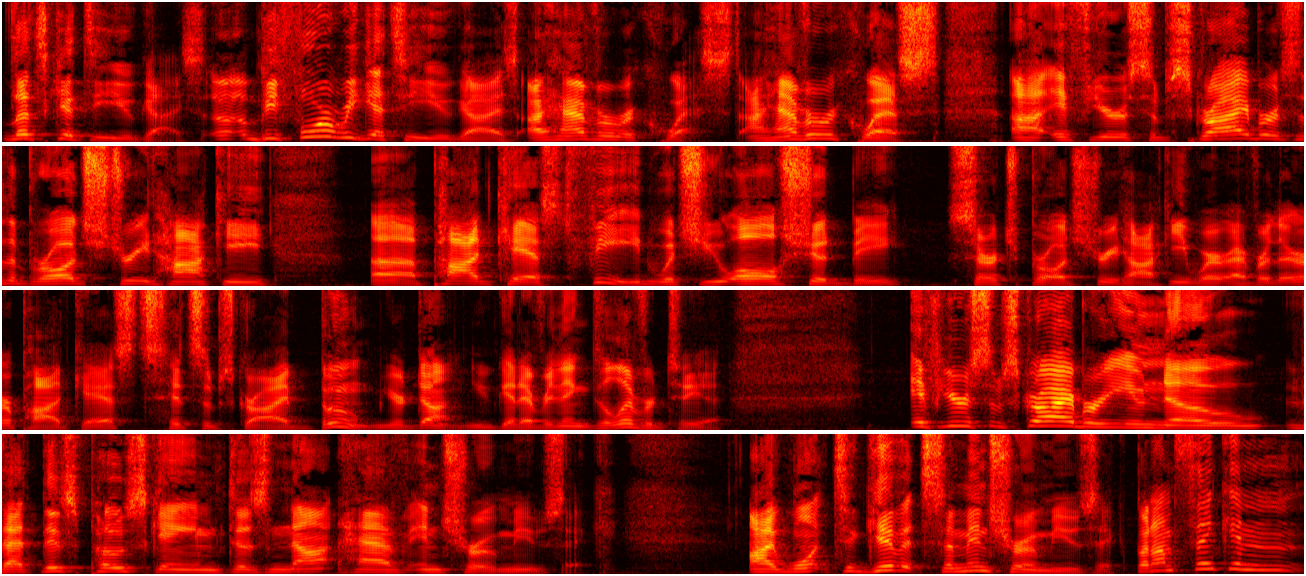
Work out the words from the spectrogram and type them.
let's get to you guys. Uh, before we get to you guys, I have a request. I have a request. Uh, if you're a subscriber to the Broad Street Hockey uh, podcast feed, which you all should be, search Broad Street Hockey wherever there are podcasts, hit subscribe, boom, you're done. You get everything delivered to you. If you're a subscriber, you know that this post game does not have intro music. I want to give it some intro music, but I'm thinking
